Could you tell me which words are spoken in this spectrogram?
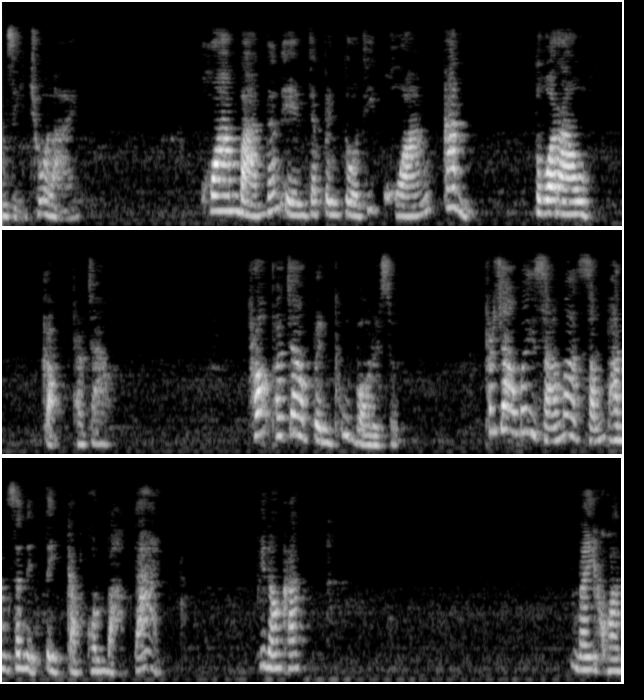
ำสิ่งชั่วร้าย ความบาปนั่นเองจะเป็นตัวที่ขวางกั้น ตัวเรากับพระเจ้า เพราะพระเจ้าเป็นผู้บริสุทธิ์ ระเจ้าไม่สามารถสัมพันธ์สนิทติดกับคนบาปได้ พี่น้องครับ ในความ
